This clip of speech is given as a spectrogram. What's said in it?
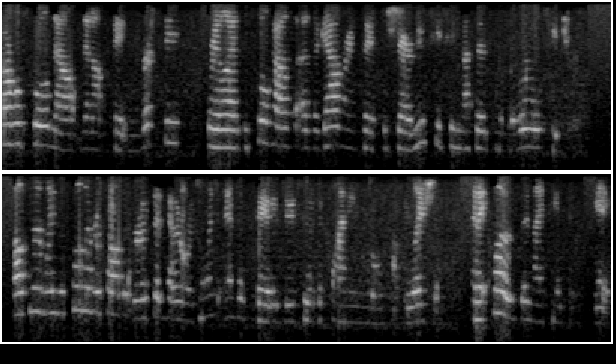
Normal School, now Minot State University, realized the schoolhouse as a gathering place to share new teaching methods with the rural teachers. Ultimately, the school never saw the growth it had originally anticipated due to a declining rural population, and it closed in 1968.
